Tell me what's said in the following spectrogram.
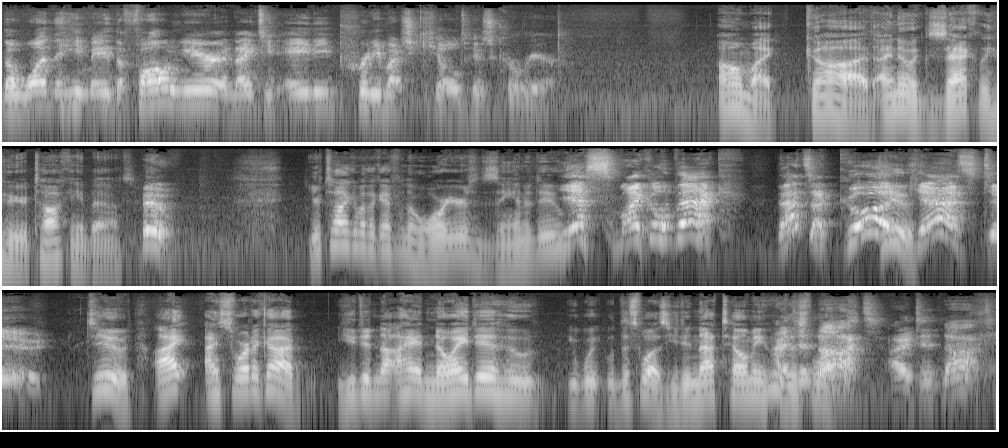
The one that he made the following year in 1980 pretty much killed his career. Oh my god, I know exactly who you're talking about. Who? You're talking about the guy from the Warriors and Xanadu? Yes, Michael Beck. That's a good Dude. guess, dude. Dude, I I swear to God, you did not. I had no idea who this was. You did not tell me who I this was. I did not. I did not.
